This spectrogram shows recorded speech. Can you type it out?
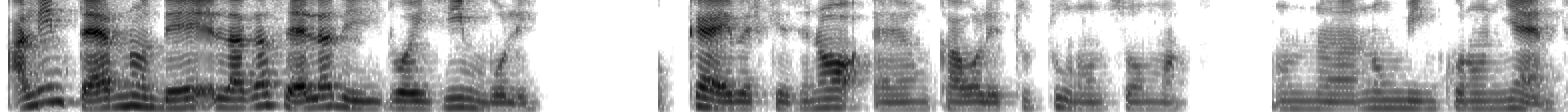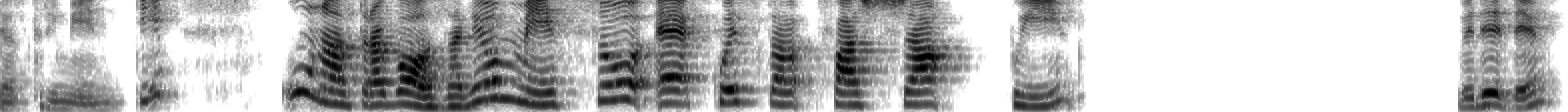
all'interno della casella dei tuoi simboli. Ok? Perché sennò è un cavolo e tutt'uno, insomma, non, non vincono niente altrimenti. Un'altra cosa che ho messo è questa fascia qui. Vedete?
